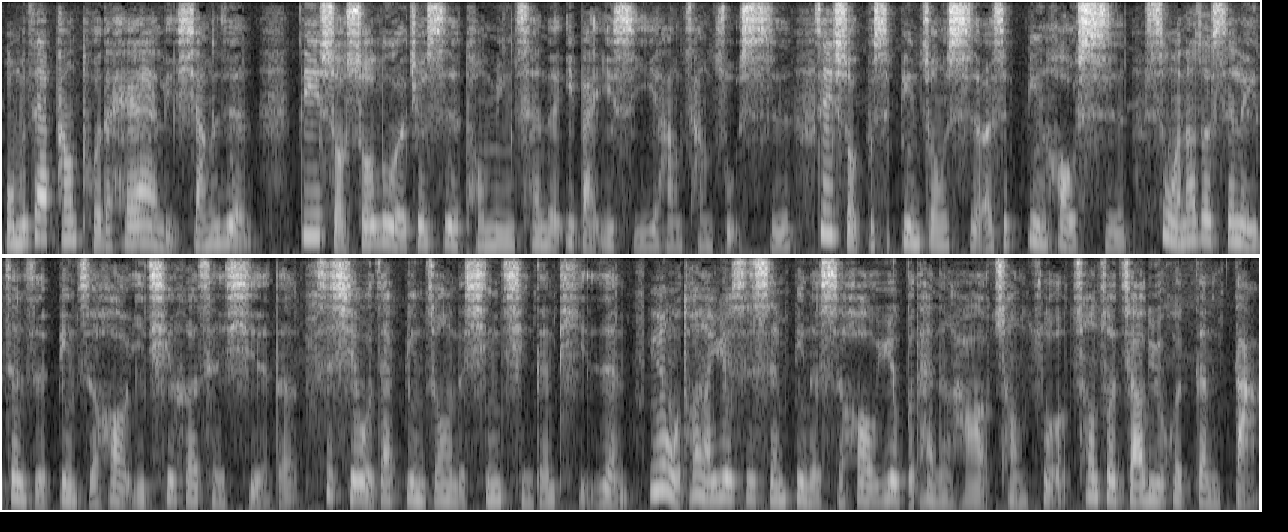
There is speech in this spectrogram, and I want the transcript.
我们在滂沱的黑暗里相认。第一首收录的就是同名称的一百一十一行长组诗。这一首不是病中诗，而是病后诗，是我那时候生了一阵子的病之后一气呵成写的，是写我在病中的心情跟体认。因为我通常越是生病的时候，越不太能好好创作，创作焦虑会更大。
